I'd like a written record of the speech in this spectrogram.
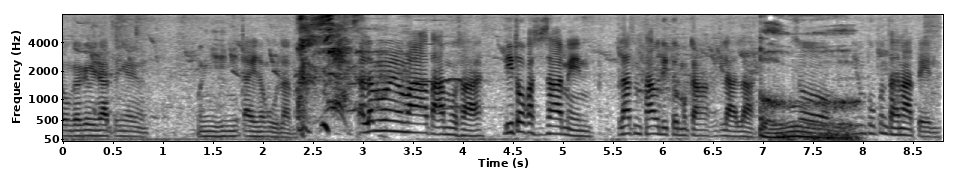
So ang gagawin natin ngayon, manghihingi tayo ng ulam. Alam mo yung mga katamos ha, dito kasi sa amin, lahat ng tao dito magkakakilala. So yung pupuntahan natin,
